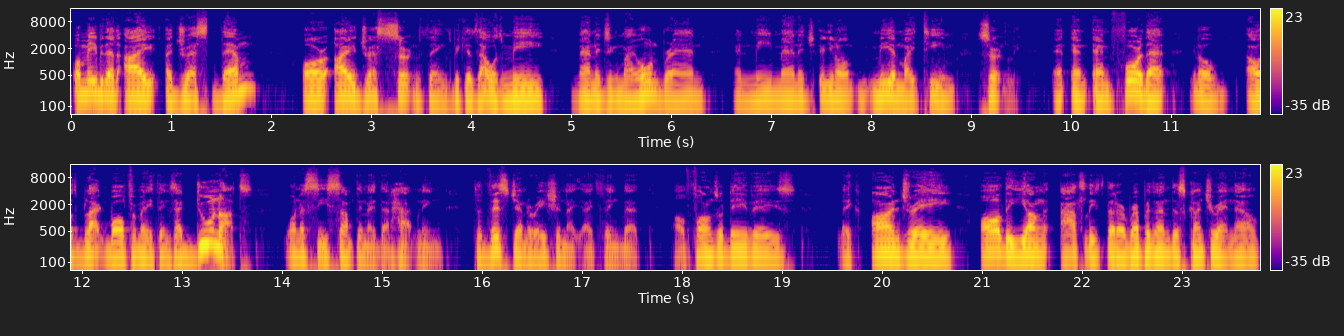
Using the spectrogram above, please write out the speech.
or maybe that I addressed them, or I addressed certain things because that was me managing my own brand and me manage, you know, me and my team certainly. And and and for that, you know, I was blackballed for many things. I do not want to see something like that happening to this generation. I, I think that Alfonso Davies, like Andre, all the young athletes that are representing this country right now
